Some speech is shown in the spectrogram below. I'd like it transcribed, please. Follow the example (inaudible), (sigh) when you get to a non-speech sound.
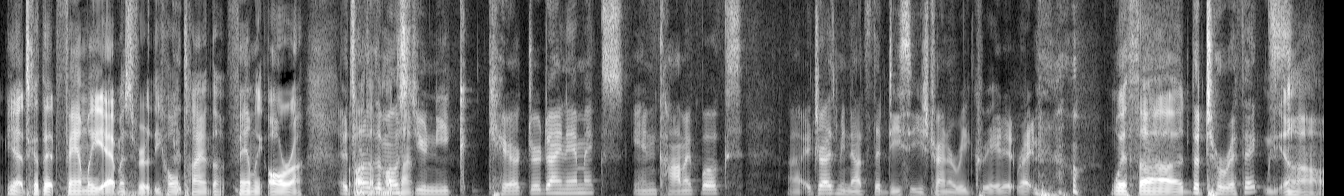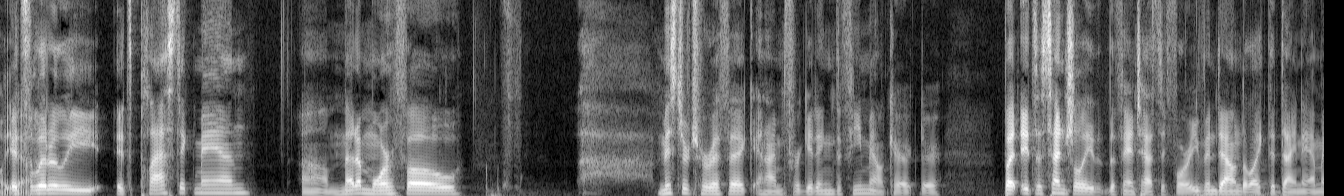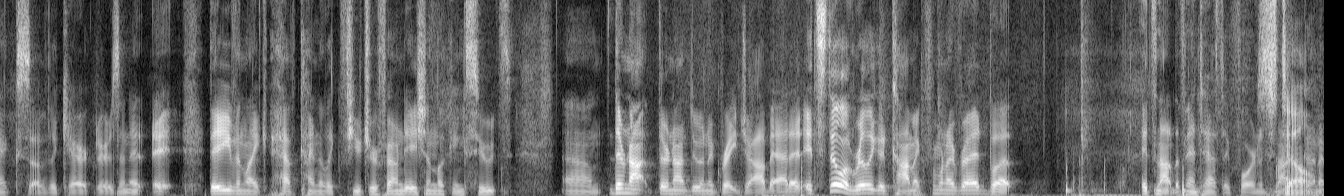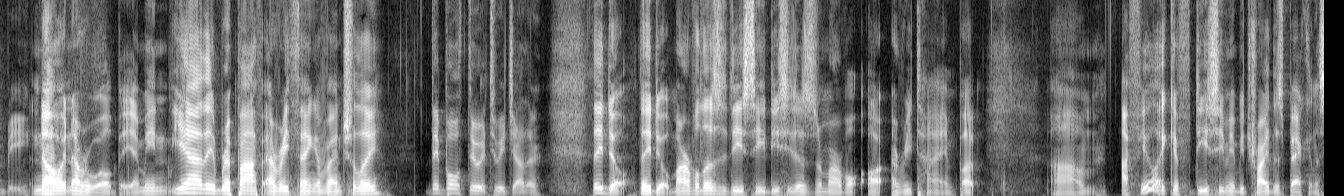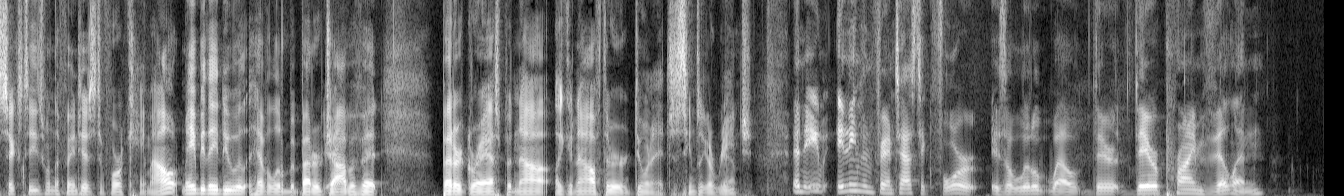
yeah, it's got that family atmosphere the whole time, the family aura. It's one of the whole most time. unique character dynamics in comic books. Uh, it drives me nuts that DC is trying to recreate it right (laughs) now. with uh, the Terrifics. oh yeah, It's literally it's Plastic Man, um, Metamorpho, (sighs) Mister Terrific, and I'm forgetting the female character. But it's essentially the Fantastic Four, even down to like the dynamics of the characters, and it, it they even like have kind of like Future Foundation looking suits. Um, they're not they're not doing a great job at it. It's still a really good comic from what I've read, but it's not the Fantastic Four, and it's Still. not gonna be. No, it never will be. I mean, yeah, they rip off everything eventually. They both do it to each other. They do. They do. Marvel does it to DC. DC does it to Marvel uh, every time. But um, I feel like if DC maybe tried this back in the 60s when the Fantastic Four came out, maybe they do have a little bit better job of it, better grasp. But now, like now, if they're doing it, it just seems like a reach. And even, and even Fantastic Four is a little well, their their prime villain,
